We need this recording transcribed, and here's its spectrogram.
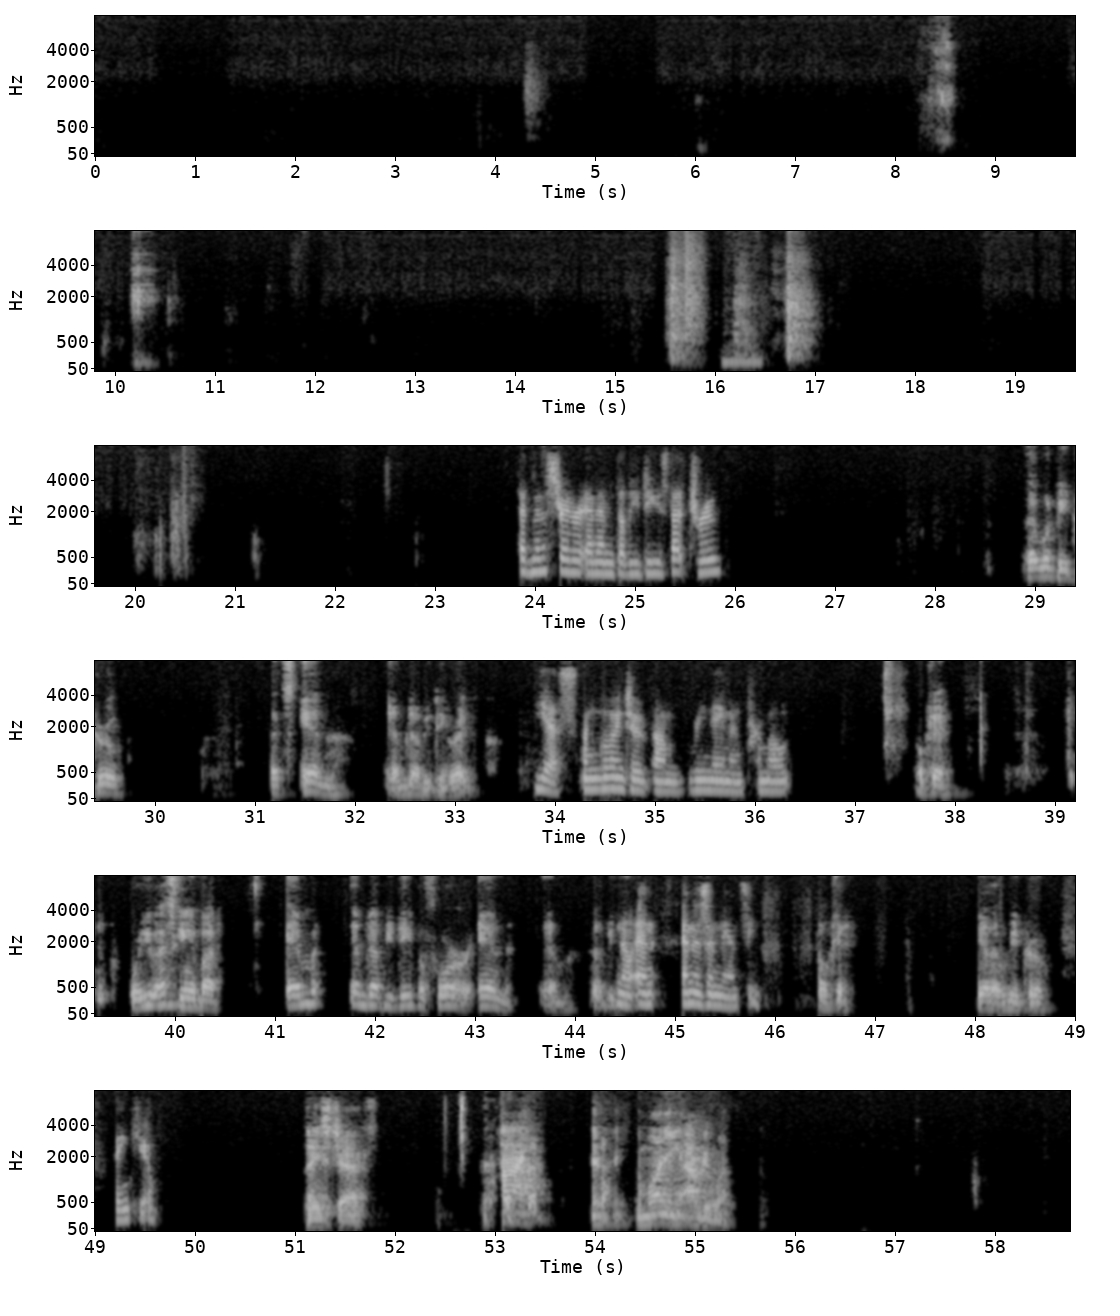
Administrator NMWD, is that Drew? That would be Drew. That's in MWD, right? Yes, I'm going to um, rename and promote. Okay. Were you asking about M MWD before or N MWD. No, N, N is in Nancy. Okay. Yeah, that would be Drew. Thank you. Thanks, Jack. Hi. Good morning, everyone.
